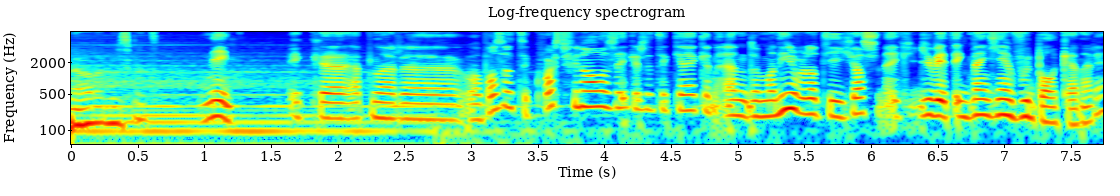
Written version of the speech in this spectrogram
Lisbeth? Nee. Ik uh, heb naar, uh, wat was het, de kwartfinale zeker zitten kijken. En de manier waarop die gasten... Ik, je weet, ik ben geen voetbalkenner. Hè,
